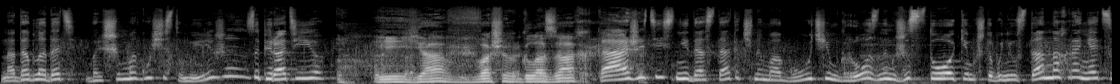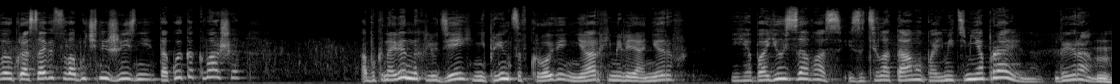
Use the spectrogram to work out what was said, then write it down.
Надо обладать большим могуществом или же запирать ее. И я в ваших глазах... Кажетесь недостаточно могучим, грозным, жестоким, чтобы неустанно охранять свою красавицу в обычной жизни, такой, как ваша. Обыкновенных людей, ни принцев крови, ни архимиллионеров – и я боюсь за вас и за Телотаму, поймите меня правильно, Дайрам. Mm.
